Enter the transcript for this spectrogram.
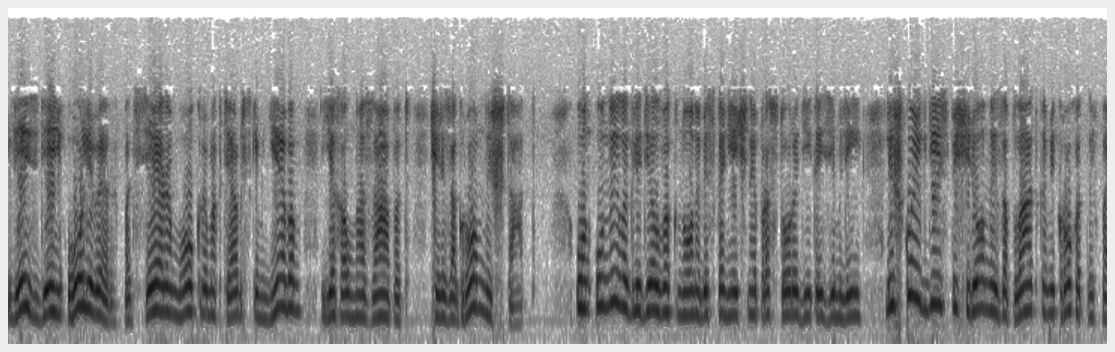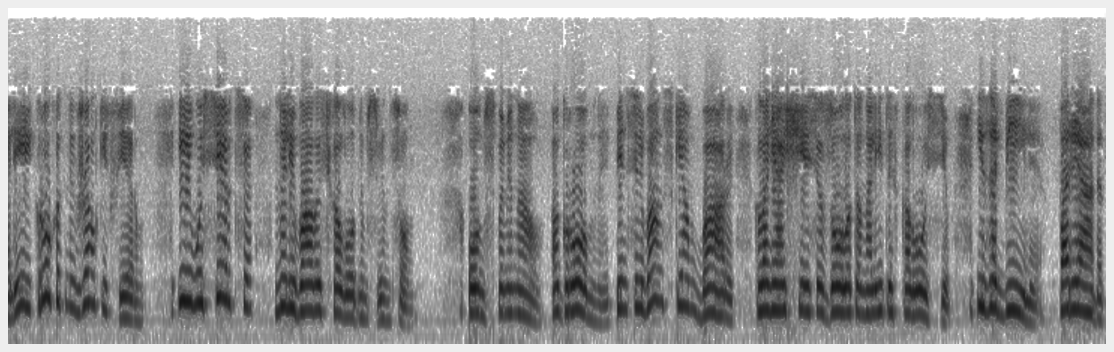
Весь день Оливер под серым мокрым октябрьским небом ехал на запад через огромный штат. Он уныло глядел в окно на бесконечные просторы дикой земли, лишь кое-где испещренные заплатками крохотных полей, крохотных жалких ферм, и его сердце наливалось холодным свинцом. Он вспоминал огромные пенсильванские амбары, клонящиеся золото налитых колосьев, изобилие, порядок,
